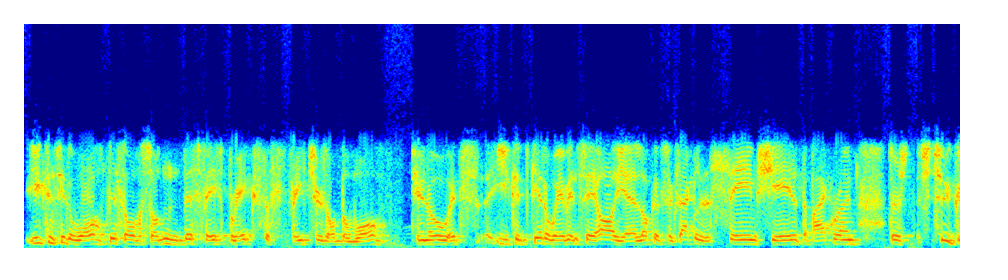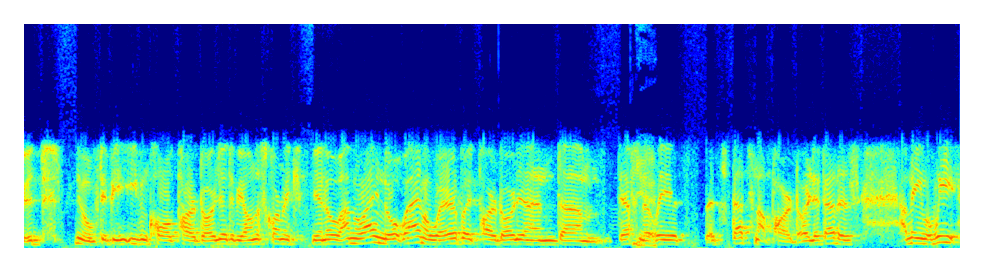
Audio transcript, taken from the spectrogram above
you can see the wall. This all of a sudden, this face breaks the features of the wall. You know, it's you could get away with it and say, oh yeah, look, it's exactly the same shade at the background. There's it's too good, you know, to be even called pareidolia. To be honest, Cormac, you know, I'm I know I'm aware about pareidolia, and um, definitely yeah. it's, it's that's not pareidolia. That is, I mean, we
